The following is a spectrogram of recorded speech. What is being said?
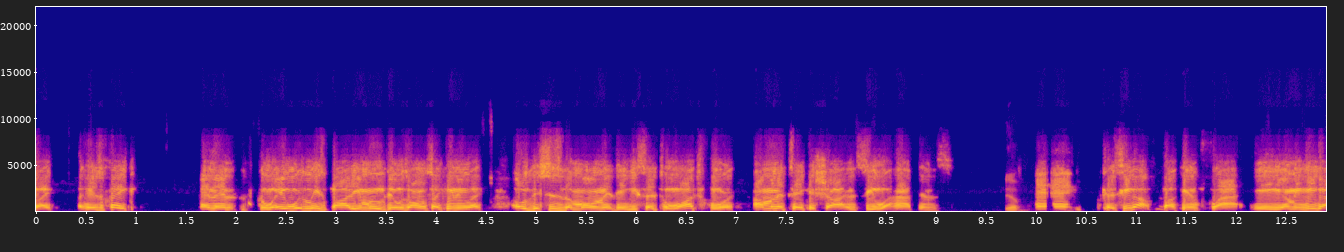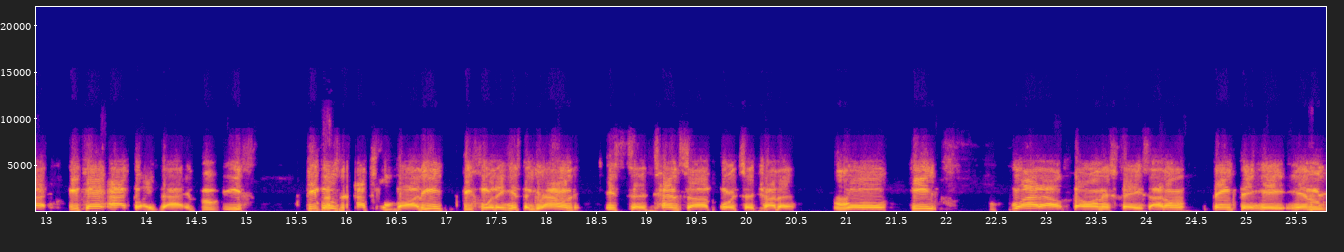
like, here's a fake. And then the way Woodley's body moved, it was almost like he knew, like, oh, this is the moment that he said to watch for. I'm gonna take a shot and see what happens. Yep. And because he got fucking flat. He, I mean, he got. You can't act like that. If, if people's natural body before they hit the ground is to tense up or to try to roll, he flat out fell on his face. I don't think that he, him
